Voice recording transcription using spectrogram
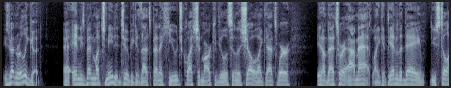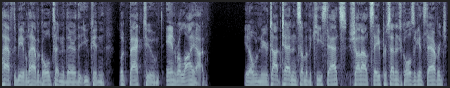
he's been really good, uh, and he's been much needed too because that's been a huge question mark. If you listen to the show, like that's where you know, that's where I'm at. Like at the end of the day, you still have to be able to have a goaltender there that you can look back to and rely on. You know, when you're top 10 in some of the key stats, shutout, save percentage, goals against average,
